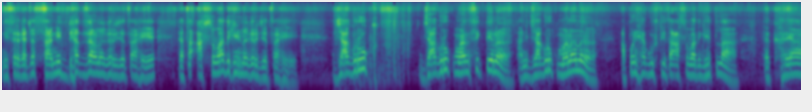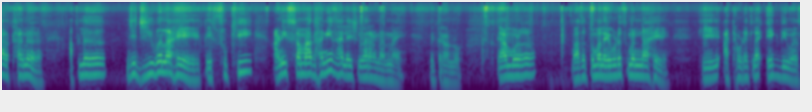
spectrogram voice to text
निसर्गाच्या सानिध्यात जाणं गरजेचं आहे. त्याचा आस्वाद घेणं गरजेचं आहे. जागरूक जागरूक मानसिकतेनं आणि जागरूक मनानं आपण ह्या गोष्टीचा आस्वाद घेतला तर खऱ्या अर्थानं आपलं जे जीवन आहे ते सुखी आणि समाधानी झाल्याशिवाय राहणार नाही मित्रांनो. त्यामुळं माझं तुम्हाला एवढंच म्हणणं आहे की आठवड्यातला एक दिवस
